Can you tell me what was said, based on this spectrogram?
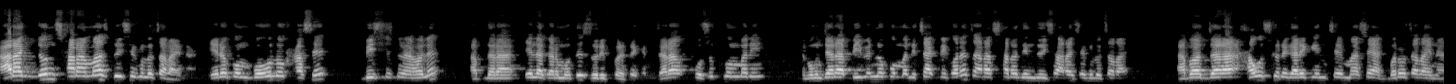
আর একজন সারা মাস দুইশো কিলো চালায় না। এরকম বহু লোক আছে, বিশেষ না হলে আপনারা এলাকার মধ্যে জরিপ করে দেখেন। যারা ওষুধ কোম্পানি এবং যারা বিভিন্ন কোম্পানি চাকরি করে যারা সারাদিন দুইশো, আড়াইশো কিলো চালায়। আবার যারা হাউস করে গাড়ি কিনছে, মাসে একবারও চালায় না।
